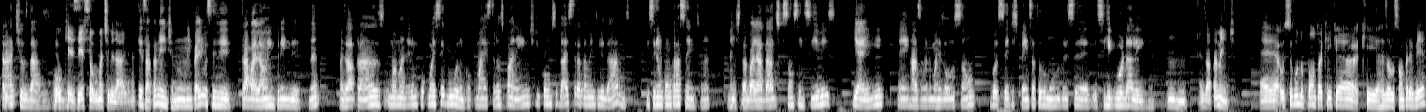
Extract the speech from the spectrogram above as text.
trate os dados. Ou que exerça alguma atividade, né? Exatamente, não, impede você de trabalhar ou empreender, né? Mas ela traz uma maneira um pouco mais segura, um pouco mais transparente de como se dá esse tratamento de dados e seria um contrassenso, né? A gente trabalhar dados que são sensíveis e aí, é, em razão de uma resolução, você dispensa todo mundo desse, desse rigor da lei, né? Uhum, exatamente. É, o segundo ponto aqui que, é, que a resolução prevê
